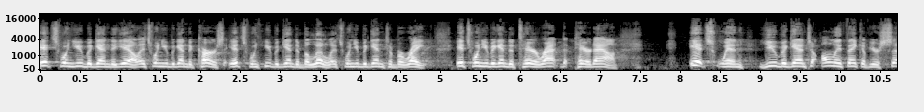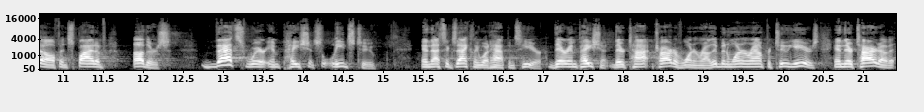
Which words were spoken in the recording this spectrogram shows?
it's when you begin to yell. It's when you begin to curse. It's when you begin to belittle. It's when you begin to berate. It's when you begin to tear, tear down. It's when you begin to only think of yourself in spite of others. That's where impatience leads to. And that's exactly what happens here. They're impatient. They're t- tired of wandering around. They've been wandering around for two years and they're tired of it.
